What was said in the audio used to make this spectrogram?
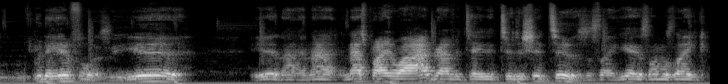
who, who they influence. you. Yeah. Yeah, and, I, and, I, and that's probably why I gravitated to the shit too. It's just like, yeah, it's almost like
